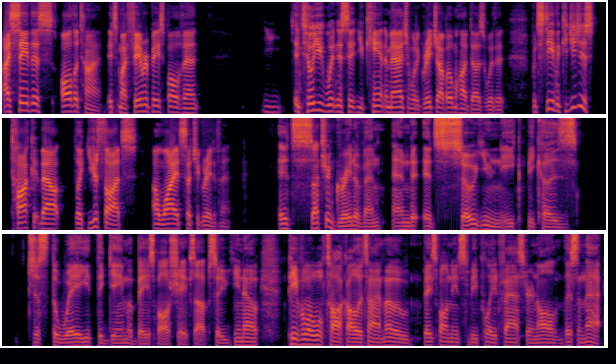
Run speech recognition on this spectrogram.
I say this all the time. It's my favorite baseball event. Until you witness it, you can't imagine what a great job Omaha does with it. But Stephen, could you just talk about like your thoughts on why it's such a great event? It's such a great event and it's so unique because just the way the game of baseball shapes up. So, you know, people will talk all the time, oh, baseball needs to be played faster and all this and that.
